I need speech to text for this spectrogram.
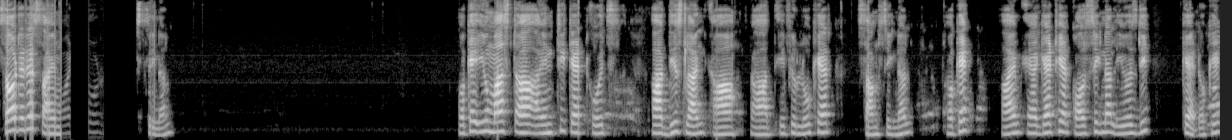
So traders waiting for signal. Okay you must uh, entitate with uh, this line uh, uh, if you look here some signal. Okay i'm uh, get here call signal usd cad okay?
